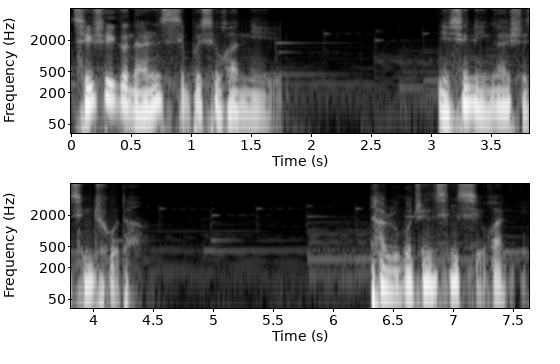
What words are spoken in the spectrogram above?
其实一个男人喜不喜欢你，你心里应该是清楚的。他如果真心喜欢你，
